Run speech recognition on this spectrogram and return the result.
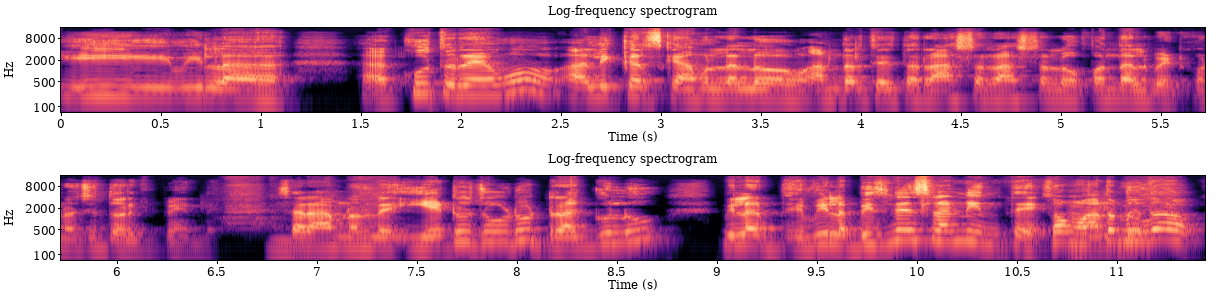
ఈ వీళ్ళ కూతురేమో ఆ లిక్కర్ స్కాములలో అందరి చేత రాష్ట్ర రాష్ట్రాల్లో ఒప్పందాలు పెట్టుకొని వచ్చి దొరికిపోయింది. సరే ఆమె. ఎటు చూడు డ్రగ్గులు వీళ్ళ వీళ్ళ బిజినెస్లన్నీ ఇంతే. సో మొత్తం మందు,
